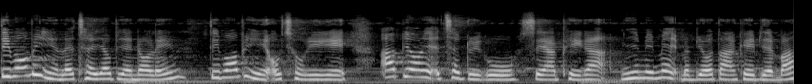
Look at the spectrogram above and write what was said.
တီဘောဘီရင်လက်ချက်ရောက်ပြန်တော့လေတီဘောဘီရင်အုပ်ချုပ်ရေးရဲ့အပြောတဲ့အချက်တွေကိုဆရာဖေကမြင်မိမဲ့မပြောတာခဲ့ပြန်ပါ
